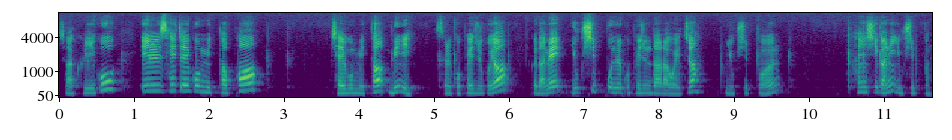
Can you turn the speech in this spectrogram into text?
자, 그리고 1세제곱미터 퍼 제곱미터 미닛을 곱해주고요. 그 다음에 60분을 곱해준다라고 했죠. 60분. 1시간이 60분.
